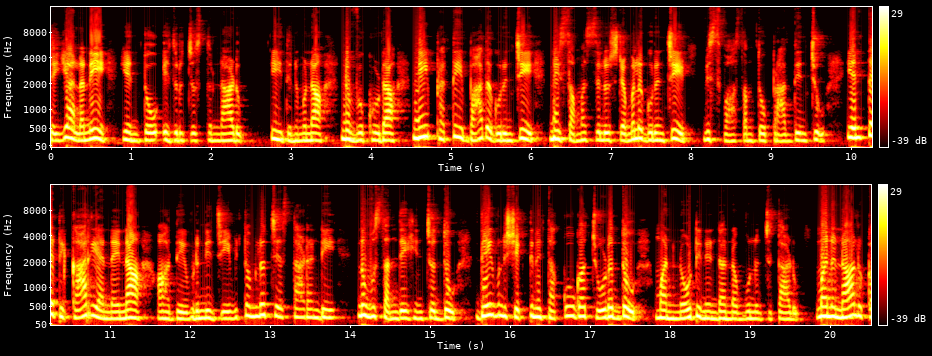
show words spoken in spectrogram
చెయ్యాలని ఎంతో ఎదురుచూస్తున్నాడు. ఈ దినమున నువ్వు కూడా నీ ప్రతి బాధ గురించి నీ సమస్యలు శ్రమల గురించి విశ్వాసంతో ప్రార్థించు. ఎంతటి కార్యాన్నైనా ఆ దేవుడు నీ జీవితంలో చేస్తాడండి. నువ్వు సందేహించొద్దు. దేవుని శక్తిని తక్కువగా చూడొద్దు. మన నోటి నిండా నవ్వునుంచుతాడు మన నాలుక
